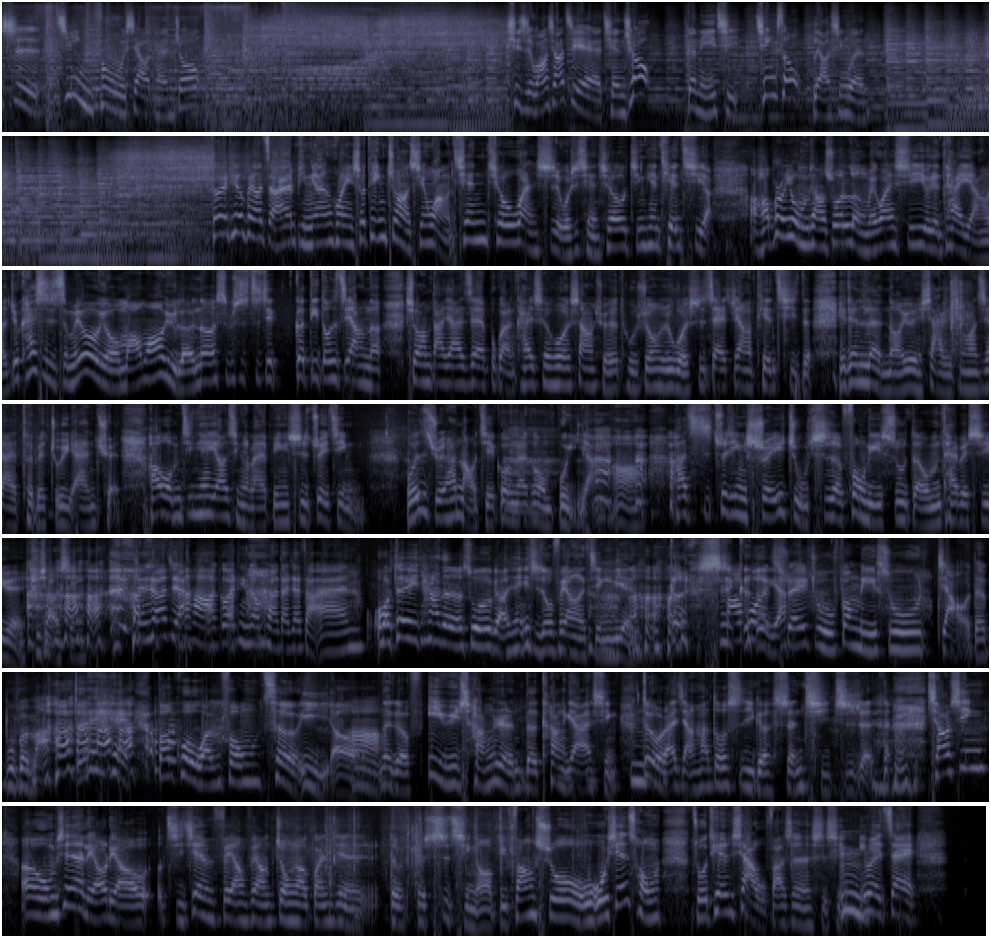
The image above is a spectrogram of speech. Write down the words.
是尽付笑谈中。气质王小姐浅秋，跟你一起轻松聊新闻。各位听众朋友，早安平安，欢迎收听中广新闻网千秋万事，我是浅秋。今天天气啊，啊，好不容易我们想说冷没关系，有点太阳了，就开始怎么又有毛毛雨了呢？是不是世界各地都是这样呢？希望大家在不管开车或上学的途中，如果是在这样天气的有点冷哦，有点下雨的情况之下，也特别注意安全。好，我们今天邀请的来宾是最近，我是觉得他脑结构应该跟我们不一样 啊，他是最近水煮吃了凤梨酥的我们台北市议员徐小新。浅秋姐好，各位听。听众朋友，大家早安！我对于他的所有表现一直都非常的惊艳，各式各样，水煮凤梨酥饺的部分嘛，对，包括玩风侧翼哦，那个异于常人的抗压性，对我来讲，他都是一个神奇之人。乔欣，呃，我们现在聊聊几件非常非常重要关键的的事情哦，比方说，我我先从昨天下午发生的事情，因为在。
